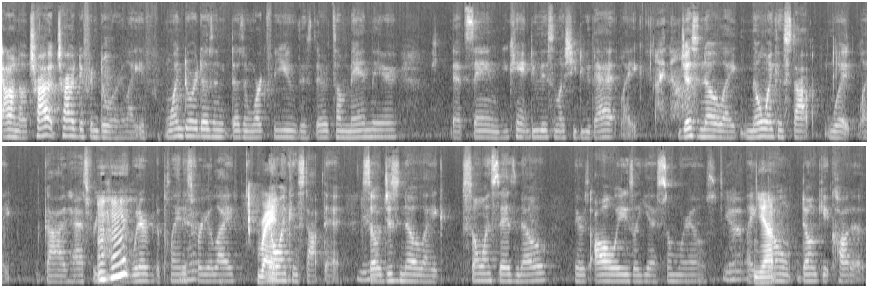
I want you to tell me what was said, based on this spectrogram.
I don't know, try try a different door. Like if one door doesn't doesn't work for you, there's there's some man there that's saying you can't do this unless you do that. Like I know. just know like no one can stop what like God has for you, Mhm. like, whatever the plan is for your life. Right. No one can stop that. So just know like someone says no, there's always a yes somewhere else. Yeah. Like Yeah. don't don't get caught up.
